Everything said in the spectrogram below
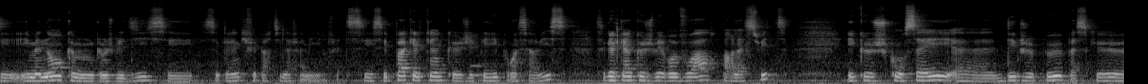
et, maintenant, comme, comme je l'ai dit, c'est quelqu'un qui fait partie de la famille en fait. C'est pas quelqu'un que j'ai payé pour un service, c'est quelqu'un que je vais revoir par la suite. Et que je conseille dès que je peux parce que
